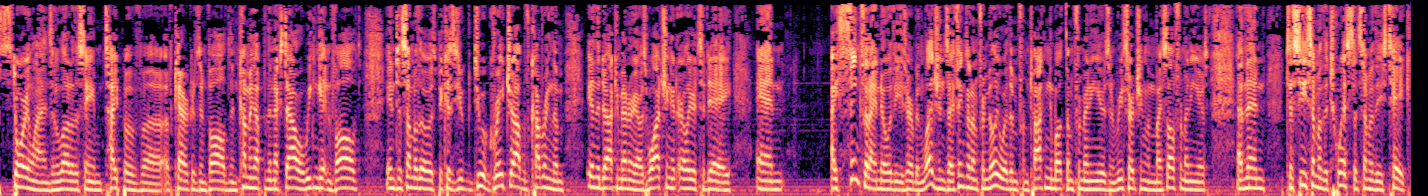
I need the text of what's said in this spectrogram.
storylines and a lot of the same type of uh, of characters involved. And coming up in the next hour, we can get involved into some of those because you do a great job of covering them in the documentary. I was watching it earlier today, and I think that I know these urban legends. I think that I'm familiar with them from talking about them for many years and researching them myself for many years. And then to see some of the twists that some of these take.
